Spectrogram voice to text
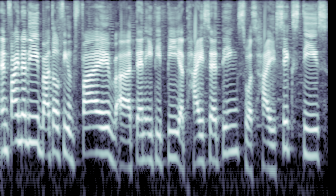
And finally, Battlefield 5 uh, at 1080p at high settings was high 60s.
